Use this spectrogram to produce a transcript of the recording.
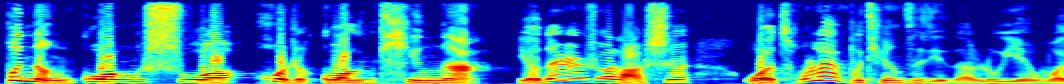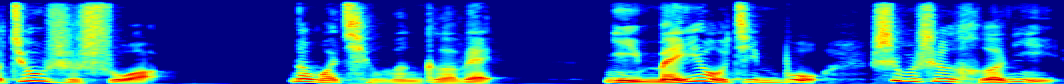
不能光说或者光听啊！有的人说：“老师，我从来不听自己的录音，我就是说。”那我请问各位，你没有进步，是不是和你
